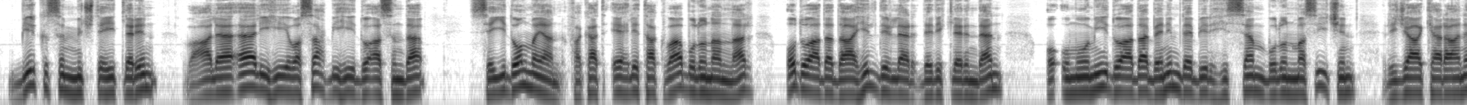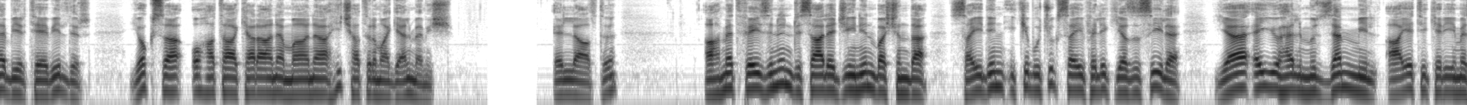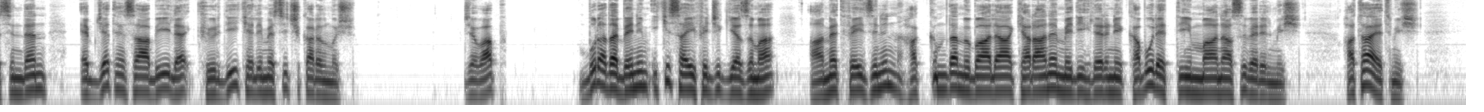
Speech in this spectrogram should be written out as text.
bir kısım müçtehitlerin ve ala alihi ve sahbihi duasında seyid olmayan fakat ehli takva bulunanlar o duada dahildirler dediklerinden o umumi duada benim de bir hissem bulunması için ricakarane bir tevildir. Yoksa o hatakarane mana hiç hatırıma gelmemiş. 56. Ahmet Feyzi'nin Risaleciğinin başında Said'in iki buçuk sayfelik yazısı ile Ya eyyühel müzzemmil ayeti kerimesinden ebced hesabı ile Kürdi kelimesi çıkarılmış. Cevap, burada benim iki sayfacık yazıma Ahmet Feyzi'nin hakkımda mübalağa kerane medihlerini kabul ettiğim manası verilmiş. Hata etmiş.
